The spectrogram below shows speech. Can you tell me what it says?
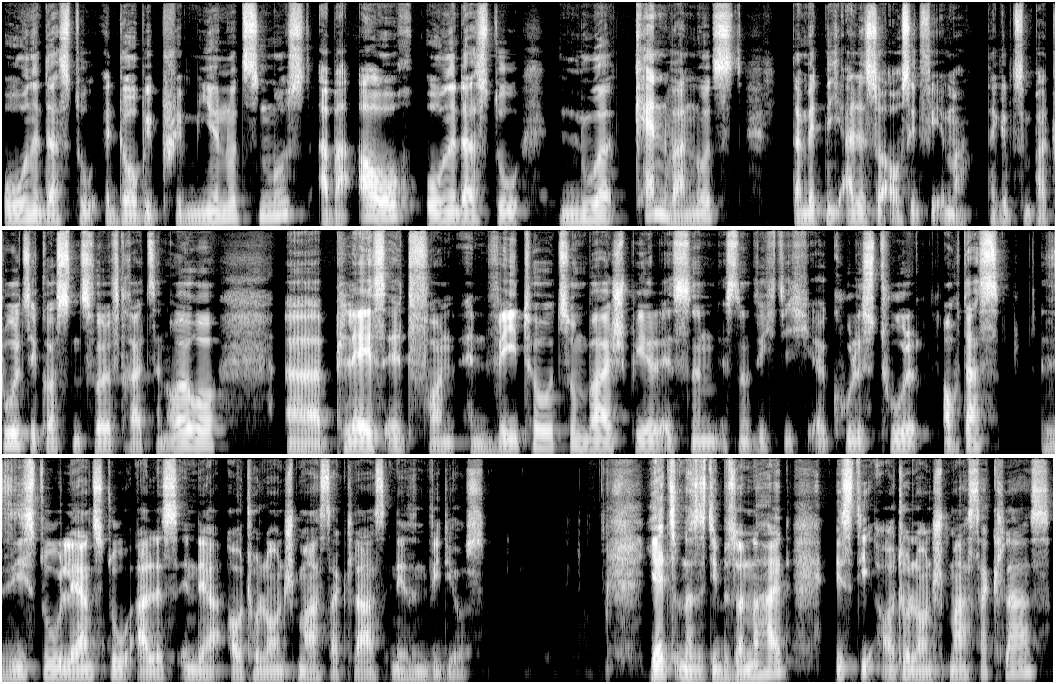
ohne dass du Adobe Premiere nutzen musst, aber auch ohne dass du nur Canva nutzt, damit nicht alles so aussieht wie immer. Da gibt es ein paar Tools, die kosten 12, 13 Euro. Uh, Place It von Envato zum Beispiel ist ein, ist ein richtig äh, cooles Tool. Auch das siehst du, lernst du alles in der Auto Launch Masterclass in diesen Videos. Jetzt, und das ist die Besonderheit, ist die Auto Launch Masterclass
